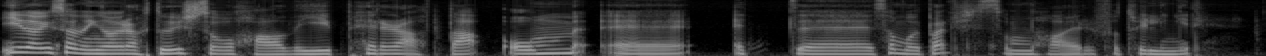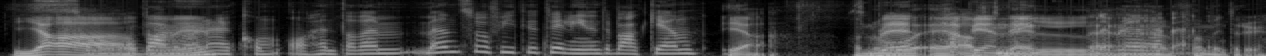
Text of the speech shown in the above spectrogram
I dagens sending av Reaktor så har vi prata om eh, et eh, samboerpar som har fått tvillinger. Ja, så barnevernet kom og henta dem, men så fikk de tvillingene tilbake igjen. Ja. Og Så nå er alt vel, for min eh, får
